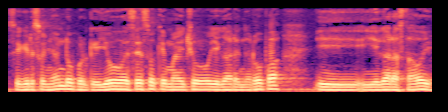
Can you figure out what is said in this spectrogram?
seguir soñando porque yo es eso que me ha hecho llegar en Europa y, llegar hasta hoy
